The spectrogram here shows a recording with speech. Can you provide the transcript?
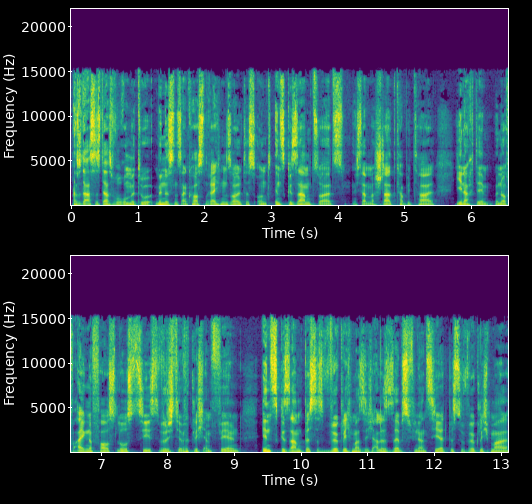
also das ist das, womit du mindestens an Kosten rechnen solltest und insgesamt so als, ich sag mal, Startkapital, je nachdem, wenn du auf eigene Faust losziehst, würde ich dir wirklich empfehlen, insgesamt, bis es wirklich mal sich alles selbst finanziert, bis du wirklich mal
